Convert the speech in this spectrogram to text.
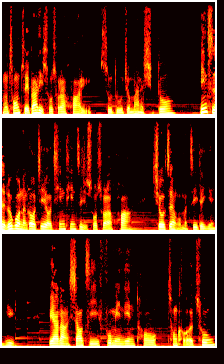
我们从嘴巴里说出来话语速度就慢了许多。因此，如果能够借由倾听自己说出来的话，修正我们自己的言语，不要让消极负面念头冲口而出。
